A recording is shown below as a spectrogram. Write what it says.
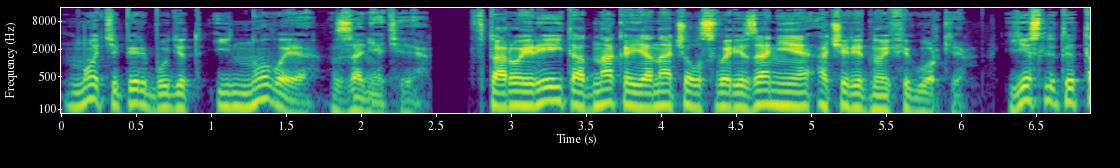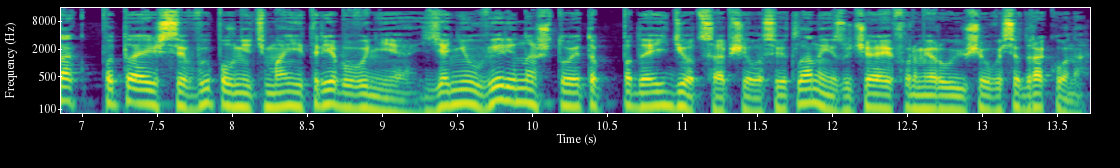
но теперь будет и новое занятие. Второй рейд, однако, я начал с вырезания очередной фигурки. «Если ты так пытаешься выполнить мои требования, я не уверена, что это подойдет», — сообщила Светлана, изучая формирующегося дракона.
